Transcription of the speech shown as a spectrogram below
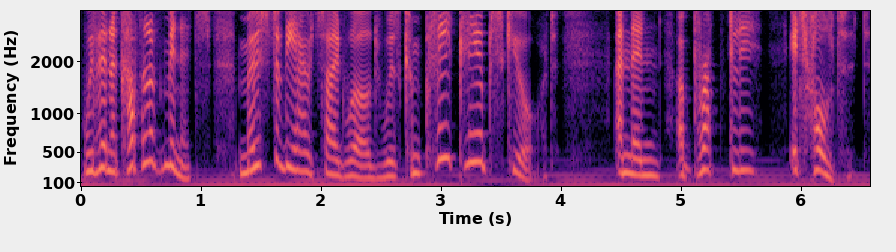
Within a couple of minutes, most of the outside world was completely obscured, and then abruptly it halted.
